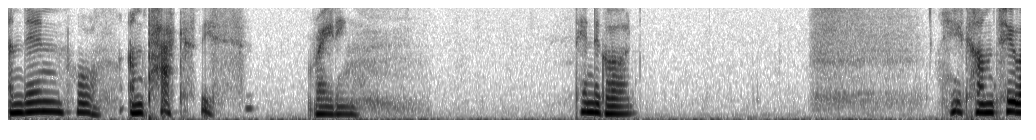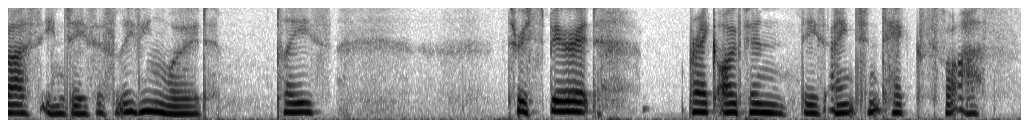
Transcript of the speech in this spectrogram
And then we'll unpack this reading. Tender God, you come to us in Jesus' living word. Please, through Spirit, break open these ancient texts for us.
